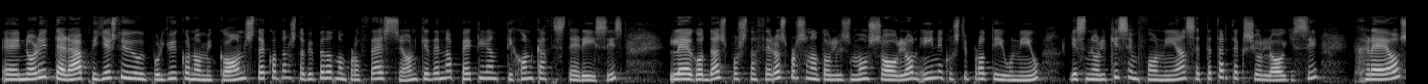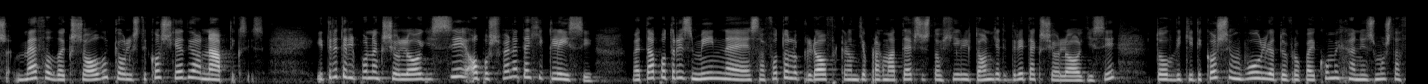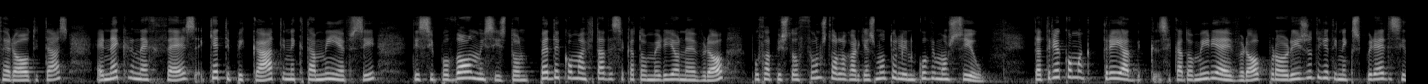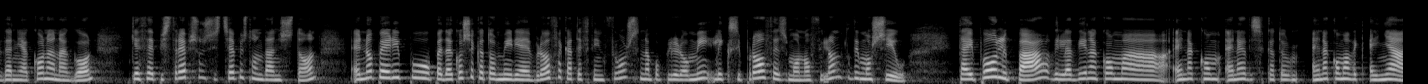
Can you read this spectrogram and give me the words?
Ε, νωρίτερα, πηγές του Υπουργείου Οικονομικών στέκονταν στο επίπεδο των προθέσεων και δεν απέκλειαν τυχόν καθυστερήσεις, λέγοντας πως σταθερός προσανατολισμός όλων είναι 21η Ιουνίου για συνολική συμφωνία σε τέταρτη αξιολόγηση, χρέος, μέθοδο εξόδου και ολιστικό σχέδιο ανάπτυξης. Η τρίτη λοιπόν αξιολόγηση, όπως φαίνεται, έχει κλείσει. Μετά από τρεις μήνες, αφού το ολοκληρώθηκαν διαπραγματεύσεις στο Χίλτον για την τρίτη αξιολόγηση, το Διοικητικό Συμβούλιο του Ευρωπαϊκού Μηχανισμού Σταθερότητας ενέκρινε χθες και τυπικά την εκταμείευση της υποδόμησης των 5,7 δισεκατομμυρίων ευρώ που θα πιστωθούν στο λογαριασμό του ελληνικού δημοσίου. Τα 3,3 δισεκατομμύρια ευρώ προορίζονται για την εξυπηρέτηση δανειακών αναγκών και θα επιστρέψουν στις τσέπες των δανειστών, ενώ περίπου 500 εκατομμύρια ευρώ θα κατευθυνθούν στην αποπληρωμή ληξιπρόθεσμων οφειλών του δημοσίου. Τα υπόλοιπα, δηλαδή 1,9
